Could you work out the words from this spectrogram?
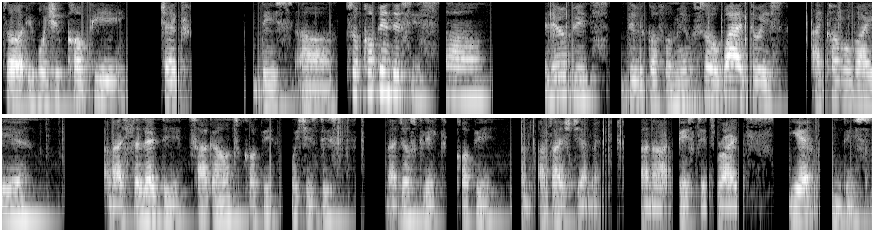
So if we should copy check this uh, so copying this is uh, a little bit difficult for me. So what I do is I come over here and I select the tag I want to copy which is this. I just click copy and after HTML and I paste it right here in this.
